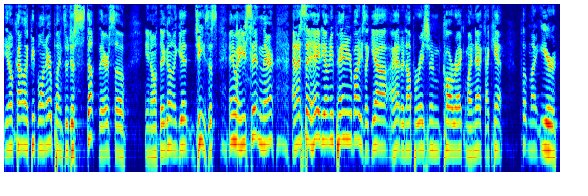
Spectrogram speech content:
you know, kind of like people on airplanes. They're just stuck there, so you know they're gonna get Jesus. Anyway, he's sitting there, and I say, "Hey, do you have any pain in your body?" He's like, "Yeah, I had an operation, car wreck, my neck. I can't put my ear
